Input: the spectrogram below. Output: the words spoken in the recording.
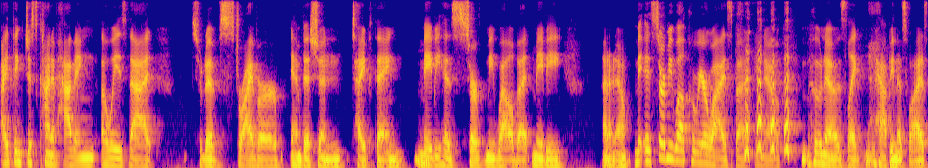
I think just kind of having always that sort of striver ambition type thing maybe has served me well but maybe i don't know it served me well career wise but you know who knows like happiness wise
